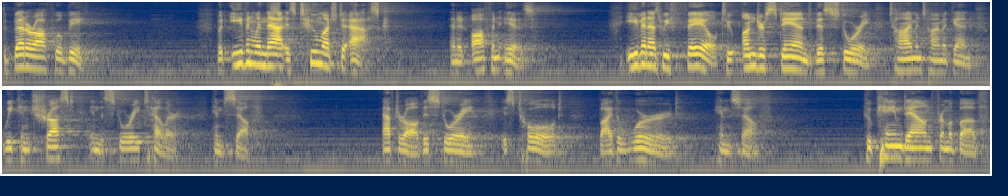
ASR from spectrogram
the better off we'll be. But even when that is too much to ask, and it often is, even as we fail to understand this story time and time again, we can trust in the storyteller himself. After all, this story is told by the Word Himself, who came down from above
